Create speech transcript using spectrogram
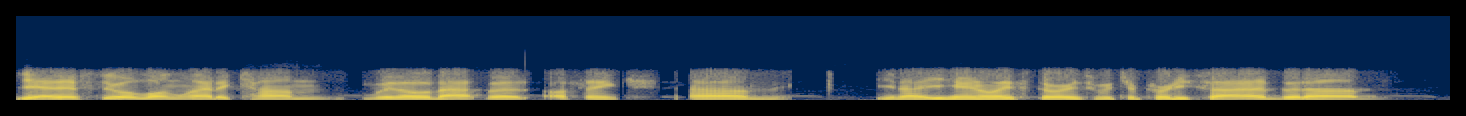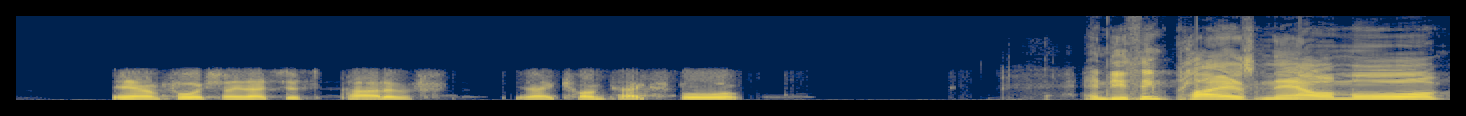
yeah, there's still a long way to come with all that, but I think um, you know, you're hearing all these stories which are pretty sad, but um, yeah, unfortunately, that's just part of you know contact sport. And do you think players now are more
